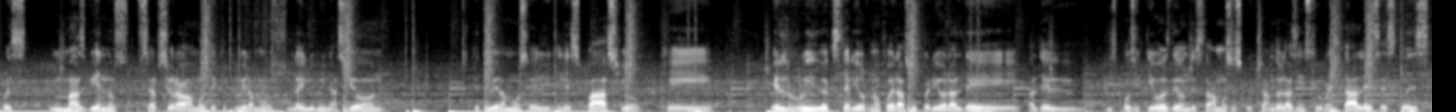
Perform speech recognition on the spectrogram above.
pues más bien nos cerciorábamos de que tuviéramos la iluminación, que tuviéramos el, el espacio, que el ruido exterior no fuera superior al, de, al del dispositivo desde donde estábamos escuchando las instrumentales. Esto es,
